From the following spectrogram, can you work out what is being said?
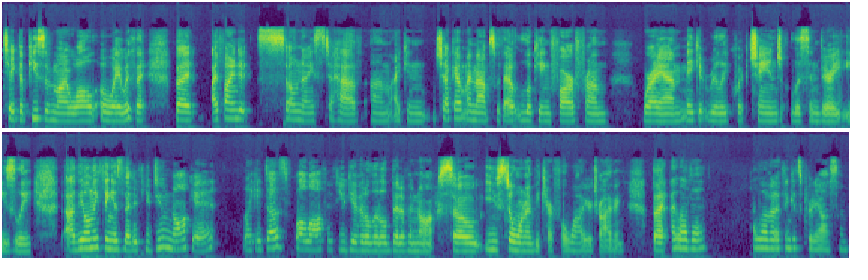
take a piece of my wall away with it. But I find it so nice to have. Um, I can check out my maps without looking far from where I am. Make it really quick change. Listen very easily. Uh, the only thing is that if you do knock it, like it does fall off if you give it a little bit of a knock. So you still want to be careful while you're driving. But I love it. I love it. I think it's pretty awesome.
